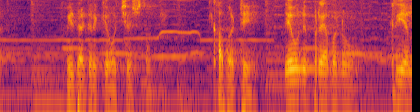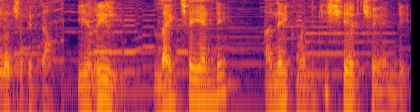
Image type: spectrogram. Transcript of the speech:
మీ దగ్గరికి వచ్చేస్తుంది. కాబట్టి దేవుని ప్రేమను క్రియల్లో చూపిద్దాం. ఈ రీల్ లైక్ చేయండి. అనేక మందికి షేర్ చేయండి.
